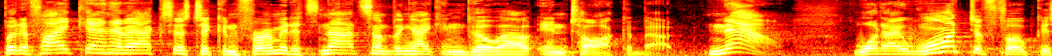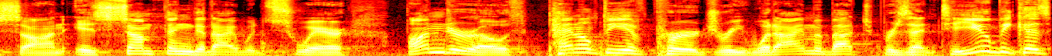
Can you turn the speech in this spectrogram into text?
But if I can't have access to confirm it, it's not something I can go out and talk about. Now, what I want to focus on is something that I would swear under oath, penalty of perjury, what I'm about to present to you, because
